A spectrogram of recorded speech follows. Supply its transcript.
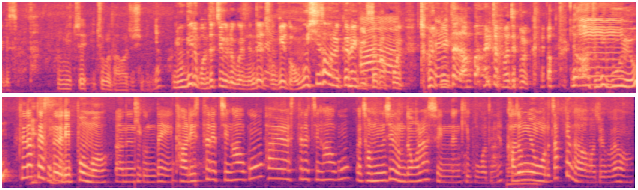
알겠습니다. 그럼 이제 이쪽으로 나와주시면요. 여기를 먼저 찍으려고 했는데 네. 저기에 너무 시선을 끄는 게 아, 있어갖고 저 재밌죠? 일단 안방을 좀 먼저 볼까요? 야이 저게 뭐예요? 필라테스 리포머라는 기구인데 다리 스트레칭하고 팔 스트레칭하고 그러니까 전신 운동을 할 수 있는 기구거든요. 가정용으로 작게 나와가지고요.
